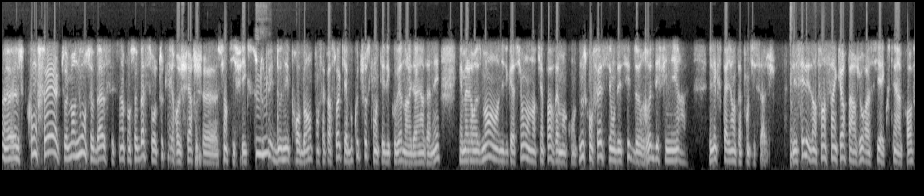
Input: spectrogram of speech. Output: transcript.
Euh, ce qu'on fait actuellement, nous, on se base, c'est simple, on se base sur toutes les recherches euh, scientifiques, sur toutes mhm. les données probantes. On s'aperçoit qu'il y a beaucoup de choses qui ont été découvertes dans les dernières années, et malheureusement, en éducation, on n'en tient pas vraiment compte. Nous, ce qu'on fait, c'est on décide de redéfinir l'expérience d'apprentissage. Laisser les enfants cinq heures par jour assis à écouter un prof,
